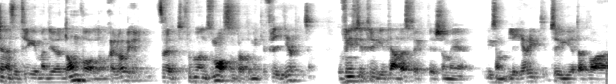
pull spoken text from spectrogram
känna sig trygga med att göra de val de själva vill. För ett förbund som oss som pratar mycket frihet, liksom, då finns det trygghet i andra aspekter som är liksom lika viktigt. Trygghet att vara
